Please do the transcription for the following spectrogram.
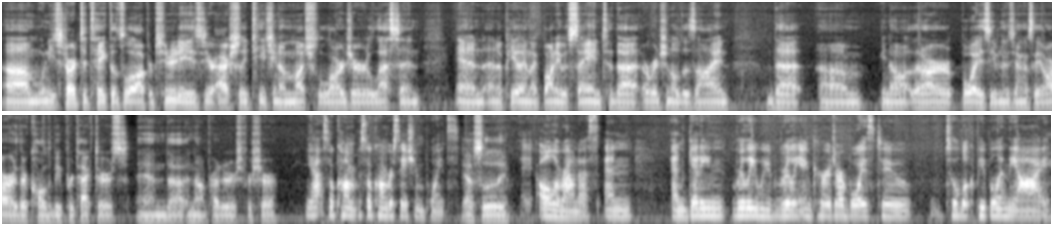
um, when you start to take those little opportunities you're actually teaching a much larger lesson and and appealing like bonnie was saying to that original design that um, you know that our boys even as young as they are they're called to be protectors and uh, not predators for sure yeah. So com- so conversation points. absolutely all around us and and getting really we really encourage our boys to to look people in the eye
